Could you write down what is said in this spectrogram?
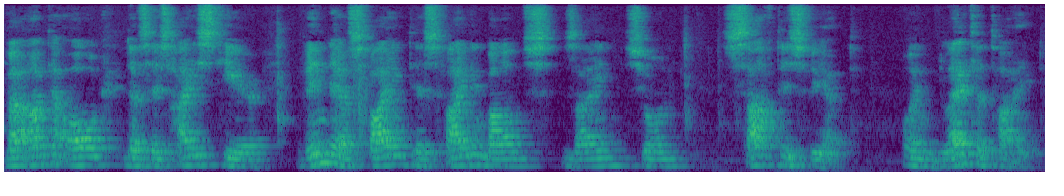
Beachte auch, dass es heißt hier, wenn der Zweig des Feigenbaums sein schon saftig wird und Blätter teilt,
